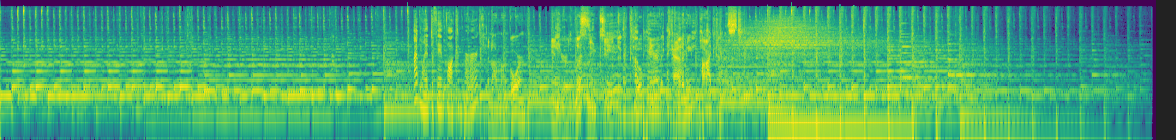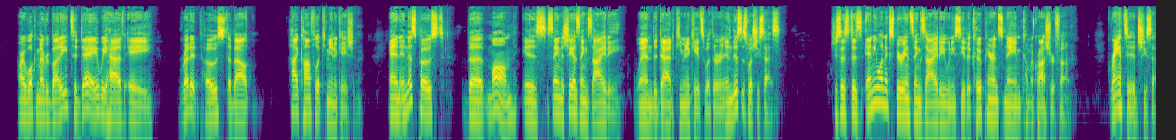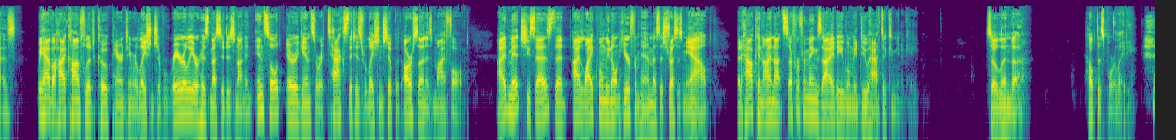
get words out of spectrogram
I'm Linda Van Valkenburg. And I'm Ron Gore. And, and you're listening, listening to, to, the Co Parent Academy, Academy, podcast. podcast. All right, welcome everybody. Today we have a Reddit post about high conflict communication. And in this post, the mom is saying that she has anxiety when the dad communicates with her. And this is what she says She says, Does anyone experience anxiety when you see the co parent's name come across your phone? Granted, she says, we have a high conflict co parenting relationship. Rarely are his message is not an insult, arrogance, or attacks that his relationship with our son is my fault. I admit, she says, that I like when we don't hear from him as it stresses me out, but how can I not suffer from anxiety when we do have to communicate? So, Linda, help this poor lady.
